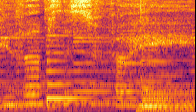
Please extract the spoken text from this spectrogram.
Give up this fight.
